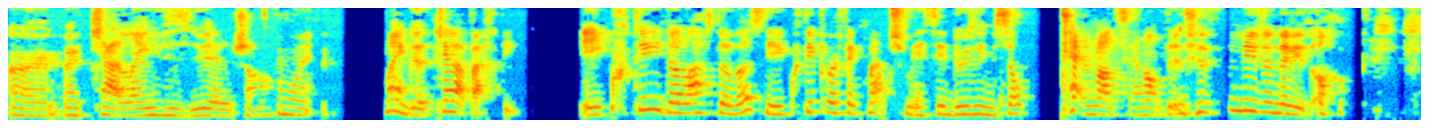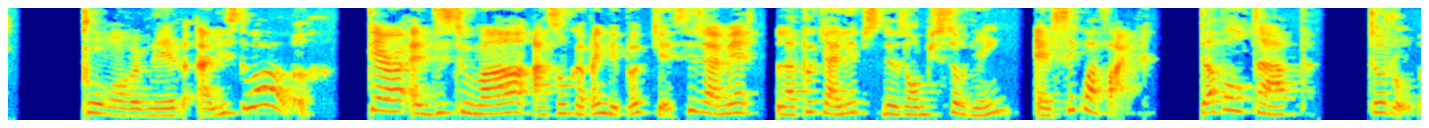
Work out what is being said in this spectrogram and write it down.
un, un câlin visuel, genre. Ouais. My god, quelle aparté. Et écoutez The Last of Us et écoutez Perfect Match, mais c'est deux émissions tellement différentes les unes des autres. Pour en revenir à l'histoire. Tara, elle dit souvent à son copain de l'époque que si jamais l'apocalypse de zombies survient, elle sait quoi faire. Double tap, toujours.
